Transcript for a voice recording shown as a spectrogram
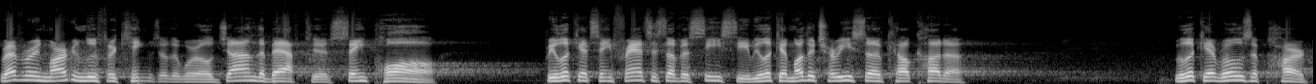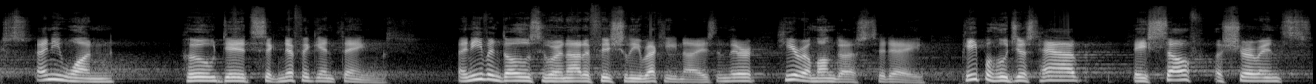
Reverend Martin Luther Kings of the world, John the Baptist, St. Paul, we look at St. Francis of Assisi. We look at Mother Teresa of Calcutta. We look at Rosa Parks. Anyone who did significant things, and even those who are not officially recognized, and they're here among us today. People who just have a self assurance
